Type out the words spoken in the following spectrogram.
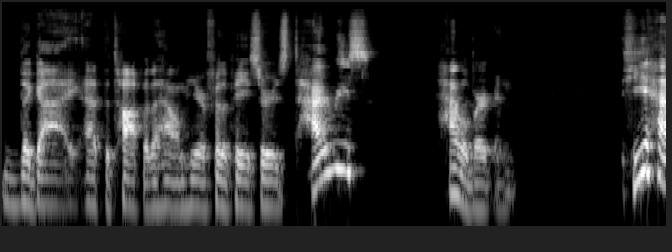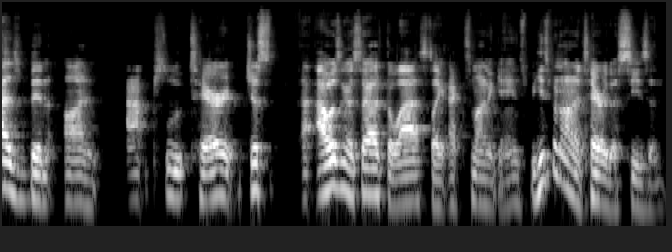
the guy at the top of the helm here for the Pacers, Tyrese Haliburton. He has been on absolute tear. Just I was gonna say like the last like X amount of games, but he's been on a tear this season.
